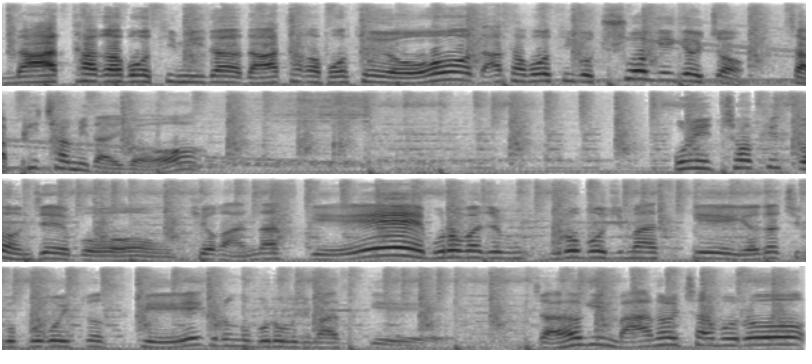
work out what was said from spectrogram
나타가 버팁니다. 나타가 버텨요. 나타 버티고 추억의 결정. 자, 피차입니다, 이거. 본인 첫 키스 언제 해봉? 기억 안 나스키? 물어보지, 물어보지 마스키. 여자친구 보고 있어, 스키. 그런 거 물어보지 마스키. 자, 여긴 만월참으로.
